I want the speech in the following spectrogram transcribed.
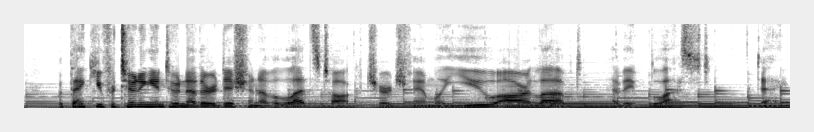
Well, thank you for tuning in to another edition of Let's Talk Church Family. You are loved. Have a blessed day.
